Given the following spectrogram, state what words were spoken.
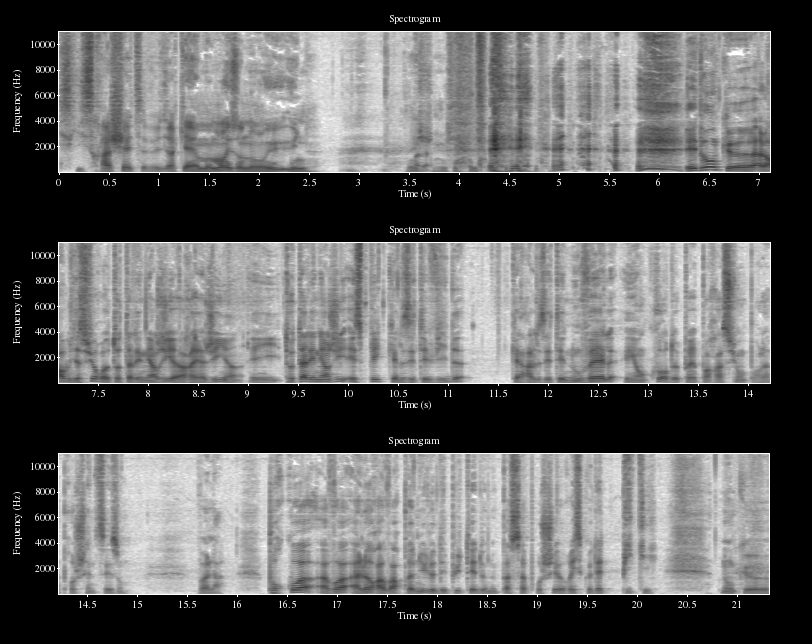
Ce qu'ils se rachètent, ça veut dire qu'à un moment, ils en ont eu une. Voilà. et donc, euh, alors bien sûr, Total Energy a réagi. Hein, et Total Energy explique qu'elles étaient vides car elles étaient nouvelles et en cours de préparation pour la prochaine saison. Voilà. Pourquoi avoir, alors avoir prévenu le député de ne pas s'approcher au risque d'être piqué? Donc, euh,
